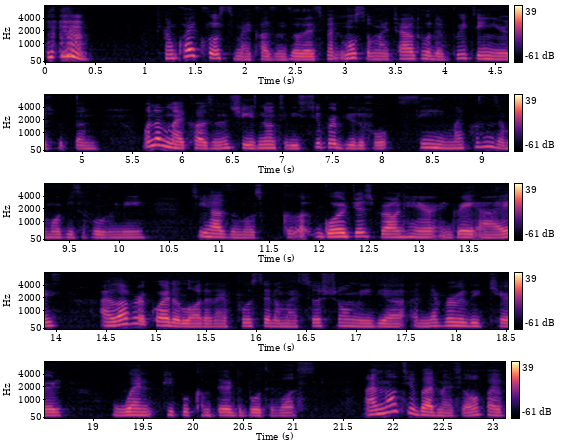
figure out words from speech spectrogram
I'm quite close to my cousins as I spent most of my childhood and preteen years with them. One of my cousins, she is known to be super beautiful. Same, my cousins are more beautiful than me. She has the most gorgeous brown hair and gray eyes. I love her quite a lot and I've posted on my social media and never really cared when people compared the both of us. I'm not too bad myself. I've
